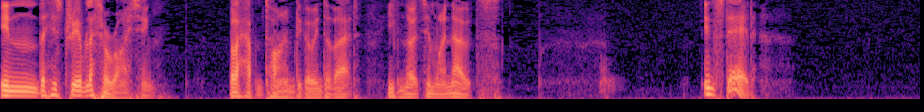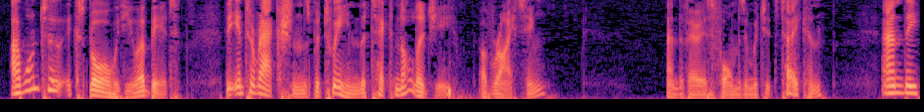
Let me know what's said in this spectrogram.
in the history of letter writing. But I haven't time to go into that even though it's in my notes. Instead, I want to explore with you a bit the interactions between the technology of writing and the various forms in which it's taken and the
